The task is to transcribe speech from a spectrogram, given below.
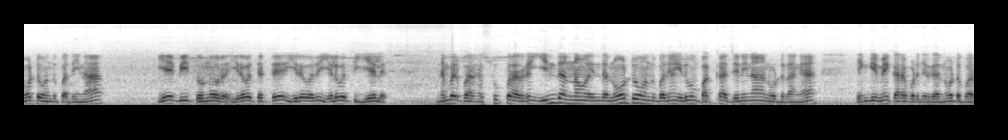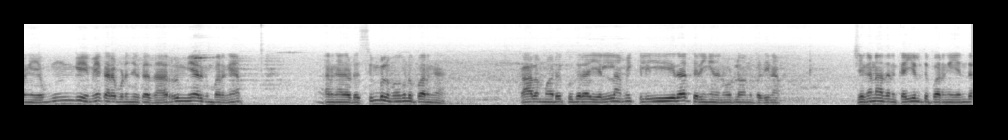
நோட்டு வந்து பார்த்திங்கன்னா ஏபி தொண்ணூறு இருபத்தெட்டு இருபது எழுபத்தி ஏழு. நம்பர் பாருங்கள் சூப்பராக இருக்கும். இந்த நோ இந்த நோட்டும் வந்து பார்த்திங்கன்னா இதுவும் பக்கா ஜெனினான நோட்டு தாங்க. எங்கேயுமே கரை நோட்டை பாருங்கள் எங்கேயுமே கரை படிஞ்சிருக்காது. அருமையாக இருக்கும் பாருங்கள் பாருங்கள் அதோட சிம்பிள் முதற்கொண்டு பாருங்கள் காலமாடு குதிரை எல்லாமே கிளியராக தெரியுங்க இந்த நோட்டில் வந்து பார்த்திங்கன்னா ஜெகநாதன் கையெழுத்து பாருங்கள் எந்த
